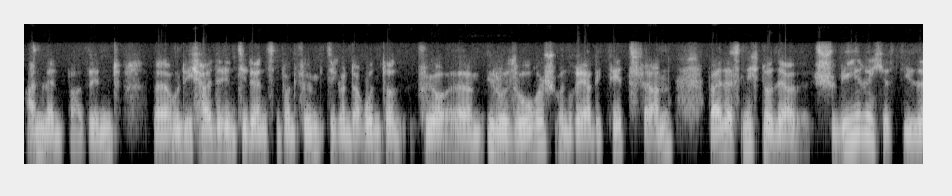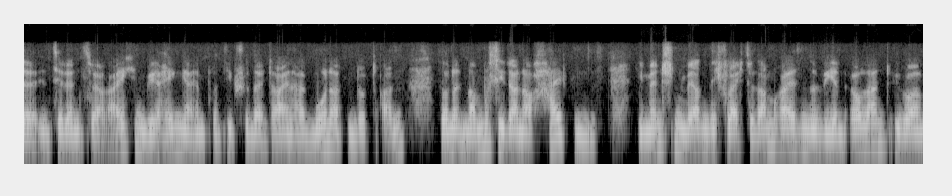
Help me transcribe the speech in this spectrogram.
anwendbar sind. Äh, und ich halte Inzidenzen von 50 und darunter für ähm, illusorisch und realitätsfern, weil es nicht nur sehr schwierig ist, diese Inzidenz zu erreichen, wir hängen ja im Prinzip schon seit dreieinhalb Monaten dort dran, sondern man muss sie dann auch halten. Die Menschen werden sich vielleicht zusammenreißen, so wie in Irland, über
